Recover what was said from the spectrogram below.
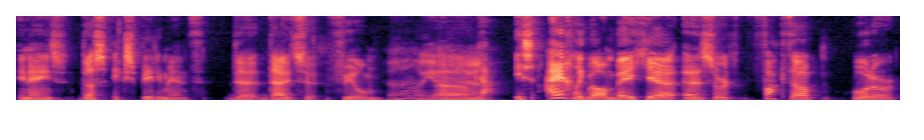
ineens, dat is Experiment, de Duitse film. Oh, ja, Ehm, ja. ja, is eigenlijk wel een beetje een soort fucked up horror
